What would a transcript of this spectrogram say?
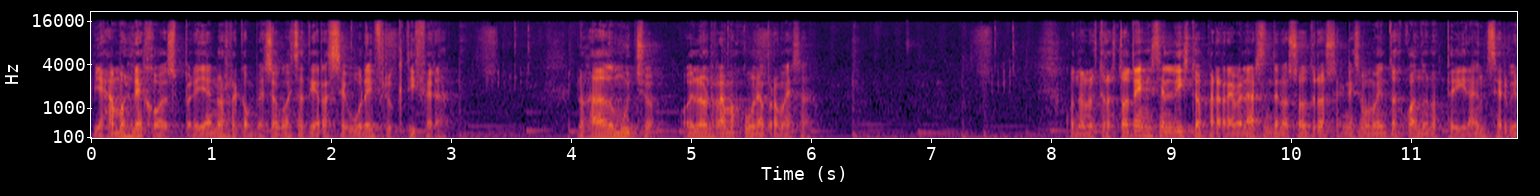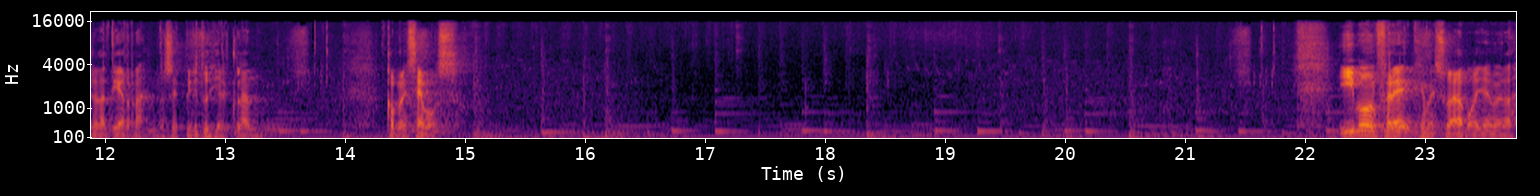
Viajamos lejos, pero ella nos recompensó con esta tierra segura y fructífera. Nos ha dado mucho. Hoy lo honramos con una promesa. Cuando nuestros totems estén listos para revelarse entre nosotros, en ese momento es cuando nos pedirán servir a la tierra, los espíritus y el clan. Comencemos. Y Bonfre, que me suena la polla, verdad.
